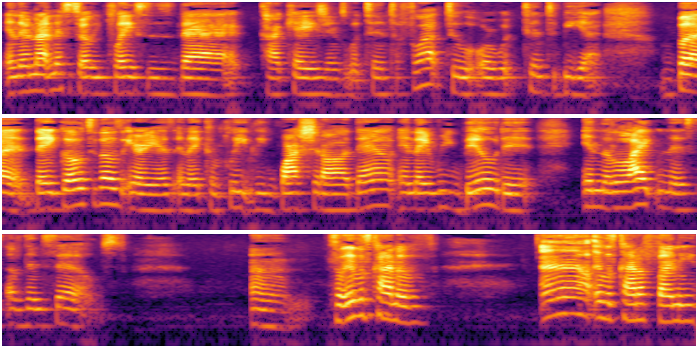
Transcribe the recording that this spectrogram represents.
And they're not necessarily places that Caucasians would tend to flock to or would tend to be at. But they go to those areas and they completely wash it all down and they rebuild it in the likeness of themselves. Um, so it was kind of, uh, it was kind of funny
